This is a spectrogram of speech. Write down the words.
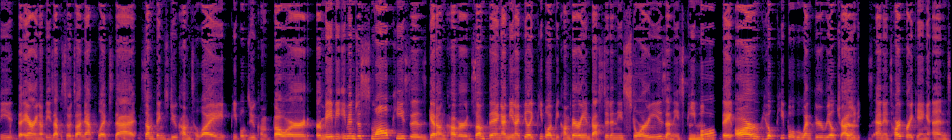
the the airing of these episodes on Netflix that some things do come to light, people do come forward, or maybe even just small pieces get uncovered. Something. I mean, I feel like people have become very invested in these stories and these people. Mm-hmm. They are real people who went through real tragedies, yeah. and it's heartbreaking. And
